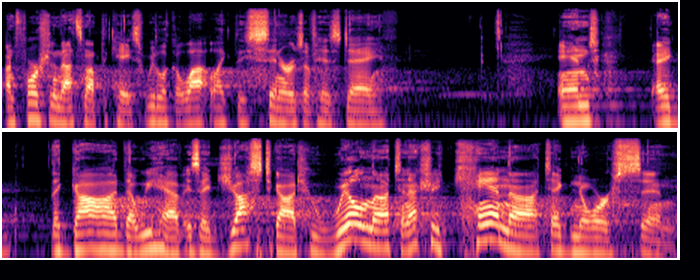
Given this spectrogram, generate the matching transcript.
Unfortunately, that's not the case. We look a lot like the sinners of his day. And a the God that we have is a just God who will not and actually cannot ignore sin. You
